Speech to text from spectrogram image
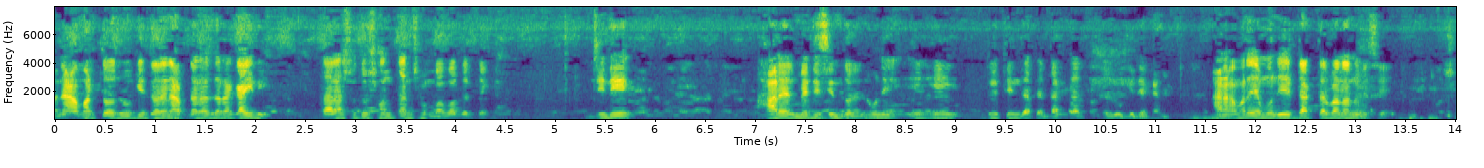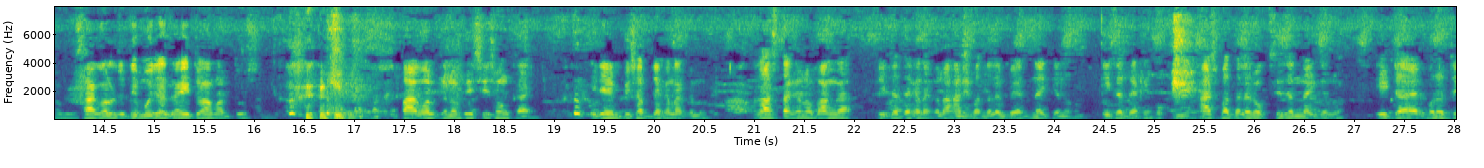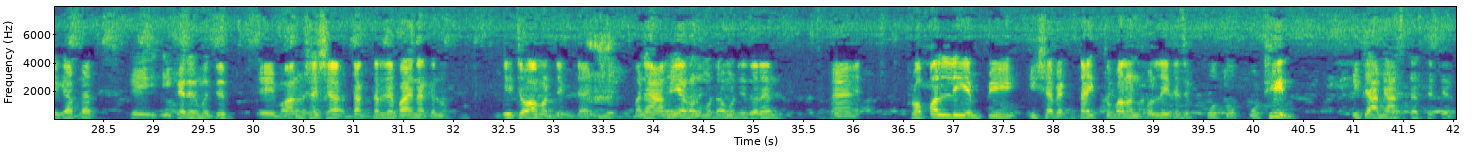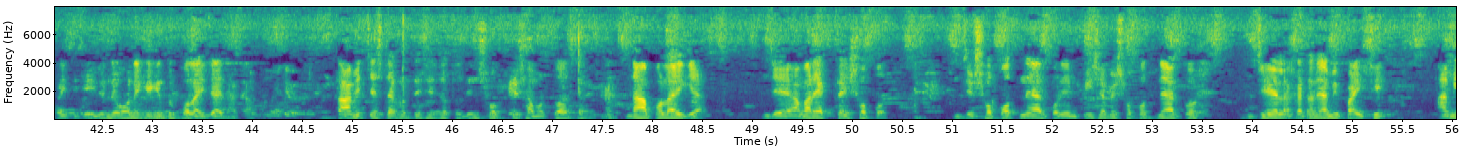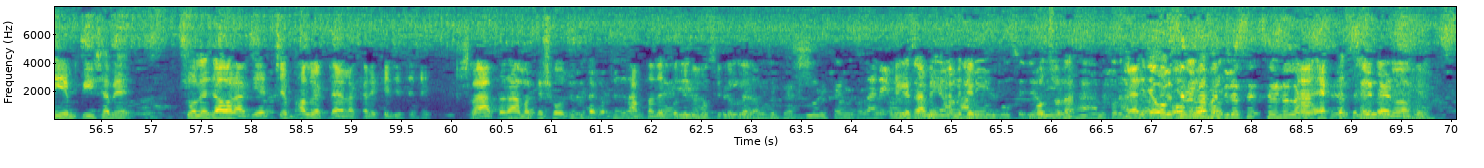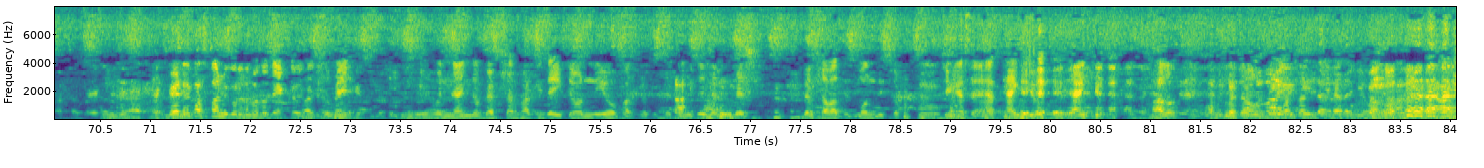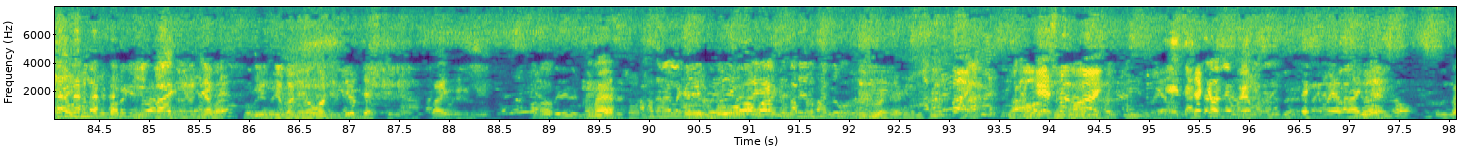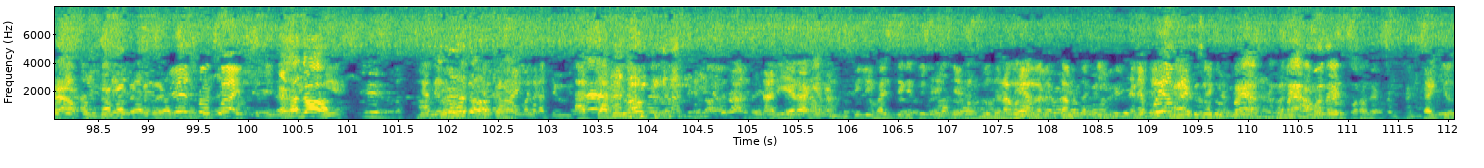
মানে আমার তো রুগী, ধরেন আপনারা যারা গাইনি, তারা শুধু সন্তান সম্ভাবদের দেখেন যিনি হাড়ের মেডিসিন ধরেন, উনি এই দুই, তিন জাতের ডাক্তার রুগী দেখেন। আর আমার এমনই ডাক্তার বানানো হয়েছে, ছাগল যদি মরে যায়, এটা আমার দোষ। পাগল কেন বেশি সংখ্যায়? এটা এমপি সাহেব দেখে না কেন? রাস্তা কেন ভাঙ্গা? এটা দেখে না কেন? হাসপাতালে বেড নাই কেন? এটা দেখে? হাসপাতালের অক্সিজেন নাই কেন? এইটা এরপরে থেকে আপনার এই এখানের মধ্যে এই মানুষ এসে ডাক্তাররা পায় না কেন, এটাও আমার দেখতে হয়। মানে আমি এখন মোটামুটি ধরেন প্রপারলি এমপি হিসাবে দায়িত্ব পালন করলে এটা যে কত কঠিন, এটা আমি আস্তে আস্তে টের পাইছি এই জন্য অনেকে কিন্তু পলাই যায় ঢাকা। তা আমি চেষ্টা করতেছি যতদিন শক্তি সামর্থ্য আছে, না পলাই গিয়া, যে আমার একটাই শপথ, যে শপথ নেওয়ার পর এমপি হিসাবে শপথ নেওয়ার পর যে এলাকাটারে আমি পাইছি আমি এমপি হিসাবে চলে যাওয়ার আগে এর চেয়ে ভালো একটা এলাকা রেখে যেতে চাই বা আপনারা আমাকে সহযোগিতা করতেছেন আপনাদের প্রতি উপস্থিত ঠিক আছে আমি আমি বলছো না? যাওয়া- হ্যাঁ, একটা সিলিন্ডার তুমি অন্যান্য ব্যবসার ফাঁকি যাইতেও নিয়েও ফাঁকি তুমি তো জানি বেশ ব্যবসাবাদ মন দিছো ঠিক আছে হ্যাঁ থ্যাংক ইউ থ্যাংক ইউ ভালো। আমাদের আর এর ইউ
